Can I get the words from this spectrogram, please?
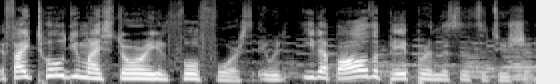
If I told you my story in full force, it would eat up all the paper in this institution.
